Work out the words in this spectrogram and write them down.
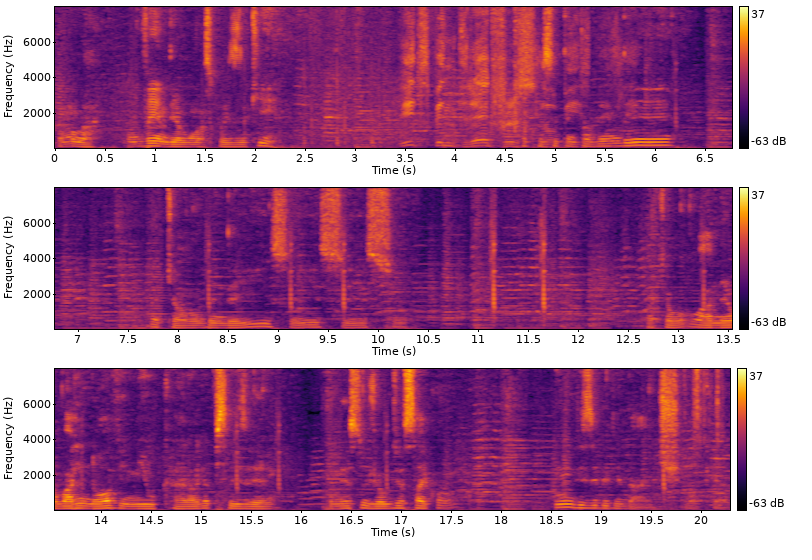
Vamos lá. Vamos vender algumas coisas aqui. Só que você tenta vender. Aqui ó, vamos vender isso, isso, isso. Aqui ó, o anel vale 9 mil, cara. Olha pra vocês verem. No começo do jogo já sai com invisibilidade. Não quero.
